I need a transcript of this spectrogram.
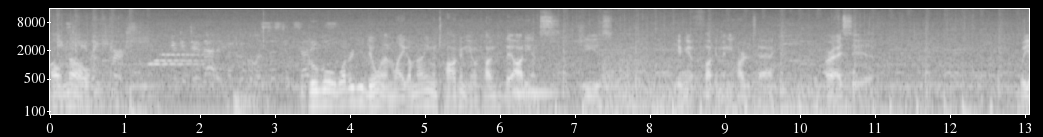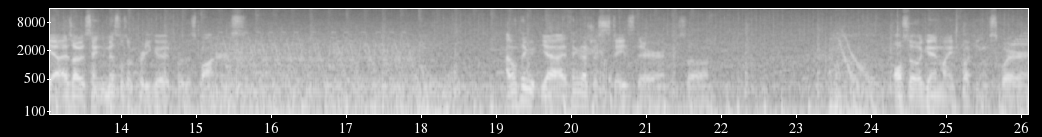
Oh, no. to be linked first. You can do that in the Google Assistant settings. Google, what are you doing? Like, I'm not even talking to you. I'm talking to the audience. Jeez. Gave me a fucking mini heart attack. Alright, I see it. But yeah, as I was saying, the missiles are pretty good for the spawners. I don't think, yeah, I think that just stays there, so. Also, again, my fucking square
